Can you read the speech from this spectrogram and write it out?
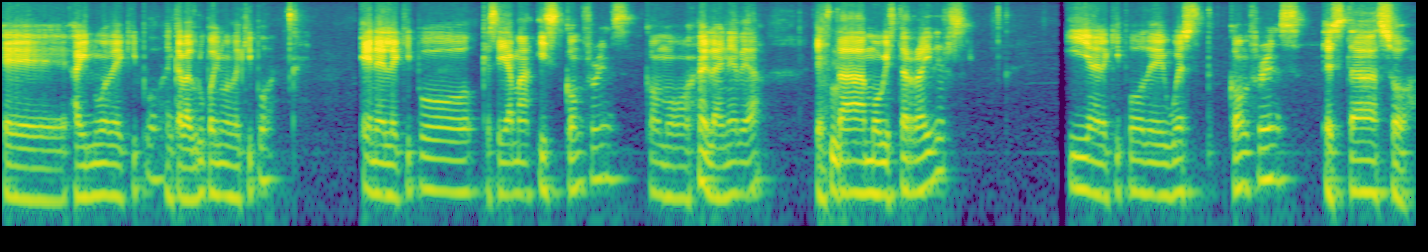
eh, hay nueve equipos, en cada grupo hay nueve equipos. En el equipo que se llama East Conference, como en la NBA, está hmm. Movistar Riders. Y en el equipo de West Conference está So.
